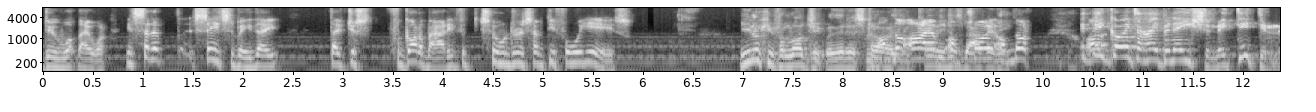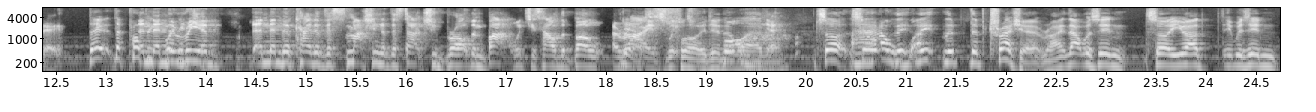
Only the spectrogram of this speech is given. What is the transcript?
do what they want. Instead of it seems to be they they've just forgot about him for 274 years. You're looking for logic within a story. I'm not. I am, I'm trying. I'm not. Did I- they go into hibernation? They did, didn't they? They, they're probably And then the went re- and then the kind of the smashing of the statue brought them back, which is how the boat arrives. which, floated in or whatever. yeah. So, so How- the, the, the, the treasure, right? That was in. So you had it was in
